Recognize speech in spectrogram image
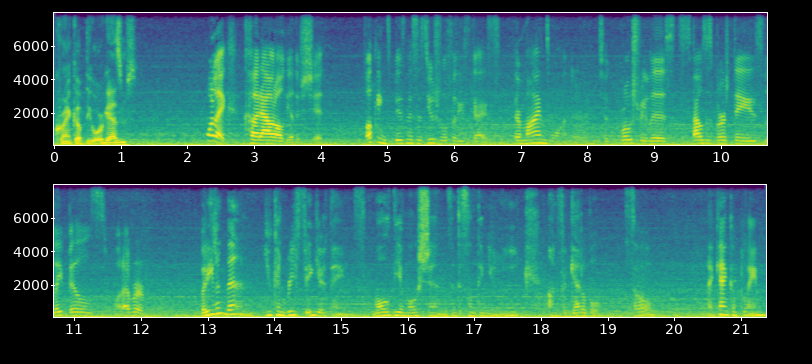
Crank up the orgasms? More like cut out all the other shit. Fucking's business as usual for these guys. Their minds wander to grocery lists, spouses' birthdays, late bills, whatever. But even then, you can refigure things, mold the emotions into something unique, unforgettable. So, I can't complain.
